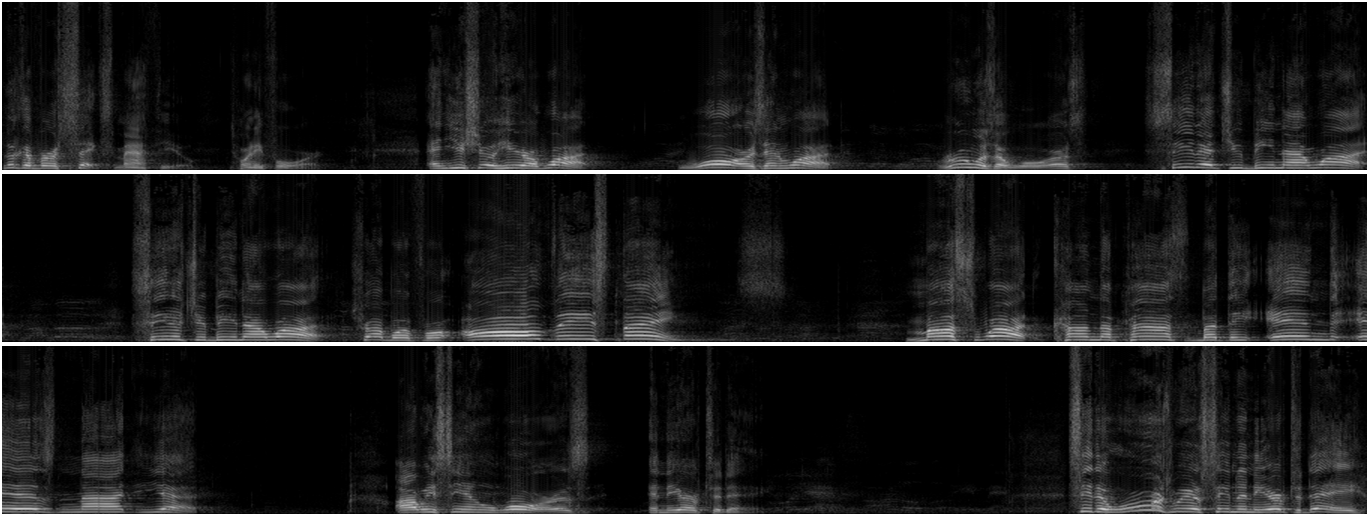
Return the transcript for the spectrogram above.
Look at verse 6, Matthew 24. And you shall hear of what? Wars and what? Rumors of wars. See that you be not what? See that you be not what? Trouble. For all these things must what? Come to pass, but the end is not yet. Are we seeing wars in the earth today? See, the wars we are seeing in the earth today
